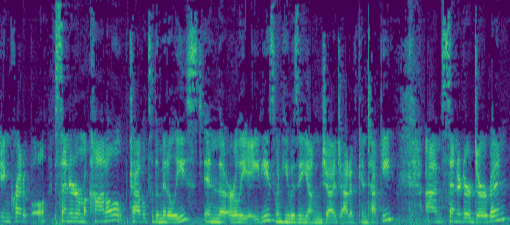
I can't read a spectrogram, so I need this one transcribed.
incredible. Senator McConnell traveled to the Middle East in the early 80s when he was a young judge out of Kentucky. Um, Senator Durbin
